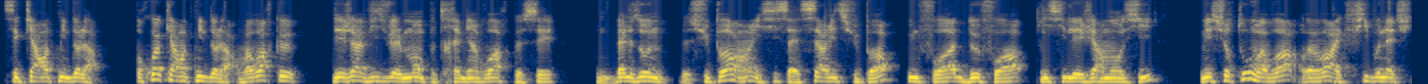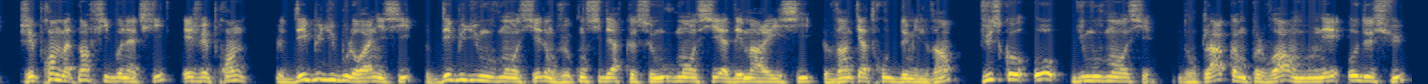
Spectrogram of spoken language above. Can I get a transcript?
c'est 40 000 dollars. Pourquoi 40 000 dollars? On va voir que déjà visuellement, on peut très bien voir que c'est une belle zone de support. Hein. Ici, ça a servi de support une fois, deux fois, ici légèrement aussi. Mais surtout, on va voir, on va voir avec Fibonacci. Je vais prendre maintenant Fibonacci et je vais prendre le début du bull run ici, le début du mouvement haussier. Donc, je considère que ce mouvement haussier a démarré ici le 24 août 2020 jusqu'au haut du mouvement haussier. Donc là, comme on peut le voir, on est au-dessus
